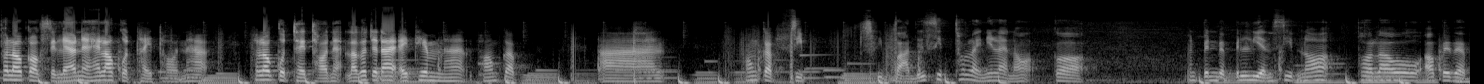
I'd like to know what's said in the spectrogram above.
พอเรากรอกเสร็จแล้วเนี่ยให้เรากดถ่ายถอนนะฮะ พอเรากดถ่ายถอนเนี่ยเราก็จะได้ไอเทมนะฮะ พร้อมกับ อ่า พร้อมกับสิบสิบบาทหรือสิบเท่าไหร่นี่แหละเนาะ ก็ มันเป็นแบบเป็นเหรียญสิบเนาะ พอเราเอาไปแบบ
